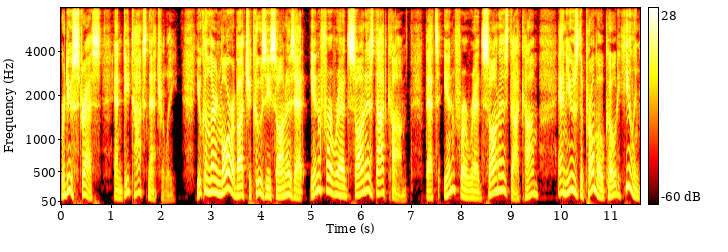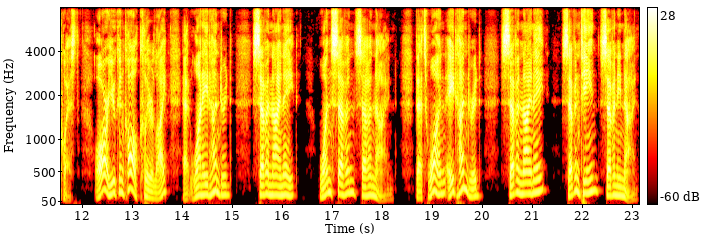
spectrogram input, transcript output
reduce stress, and detox naturally. You can learn more about jacuzzi saunas at infraredsaunas.com. That's infraredsaunas.com and use the promo code HealingQuest. Or you can call Clearlight at 1 800 798 1779. That's 1 800 798 1779.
